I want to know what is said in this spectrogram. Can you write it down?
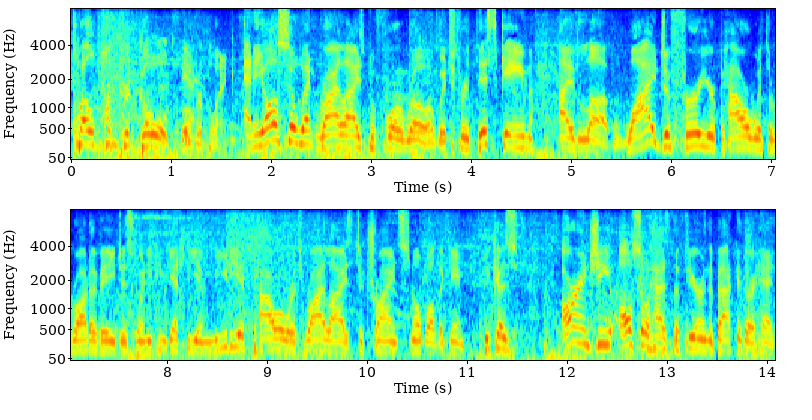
1,200 gold Yeah. over Blank. And he also went Rylai's before Roa, which for this game I love. Why defer your power with the Rod of Ages when you can get the immediate power with Rylai's to try and snowball the game? Because RNG also has the fear in the back of their head.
